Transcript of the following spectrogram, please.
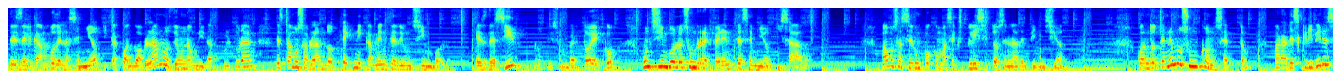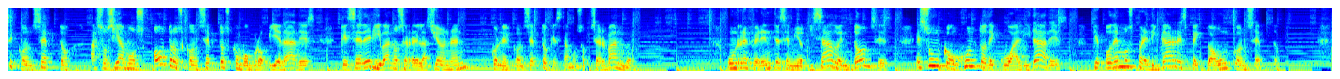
Desde el campo de la semiótica, cuando hablamos de una unidad cultural, estamos hablando técnicamente de un símbolo. Es decir, nos dice Humberto Eco, un símbolo es un referente semiotizado. Vamos a ser un poco más explícitos en la definición. Cuando tenemos un concepto, para describir ese concepto asociamos otros conceptos como propiedades que se derivan o se relacionan con el concepto que estamos observando. Un referente semiotizado, entonces, es un conjunto de cualidades que podemos predicar respecto a un concepto.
